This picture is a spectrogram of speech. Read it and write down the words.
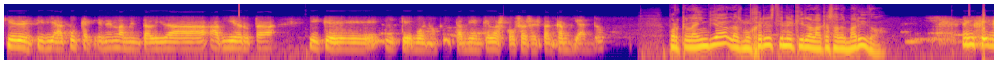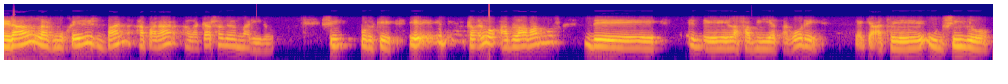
Quiere decir ya que tienen la mentalidad abierta y que, y que, bueno, también que las cosas están cambiando. Porque en la India las mujeres tienen que ir a la casa del marido. En general, las mujeres van a parar a la casa del marido. Sí, porque, eh, claro, hablábamos de, la familia Tagore, que hace un siglo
